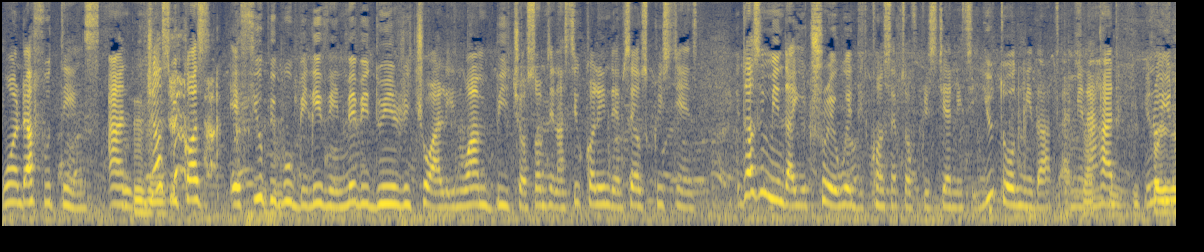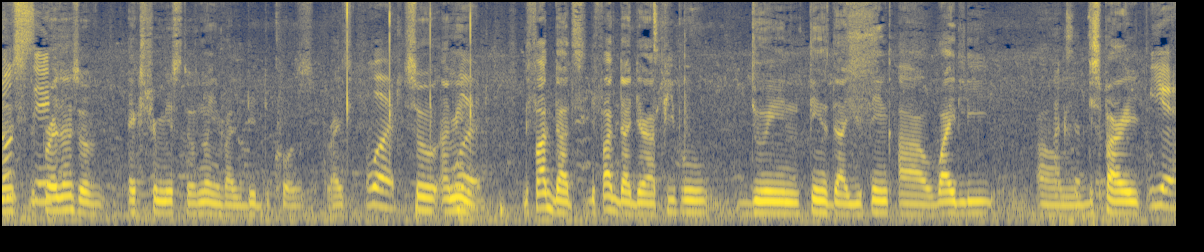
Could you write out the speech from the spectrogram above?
wonderful things and just because a few people believe in maybe doing ritual in one beach or something and still calling themselves christians it doesn't mean that you throw away the concept of christianity you told me that i mean i had Exactly. The you know you don't presence- say the presence of extremists does not invalidate the cause, right? word So I mean, Word. the fact that the fact that there are people doing things that you think are widely um, disparate, yeah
